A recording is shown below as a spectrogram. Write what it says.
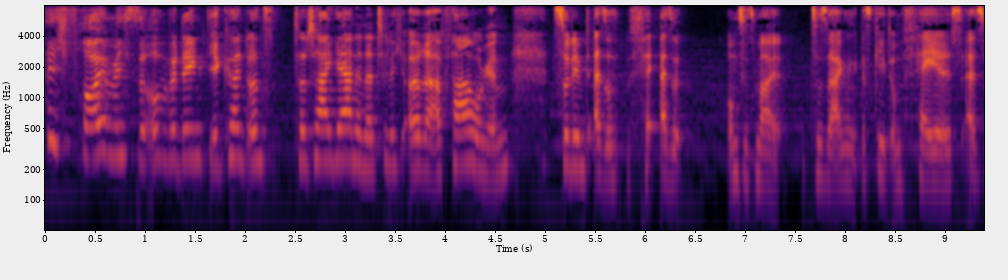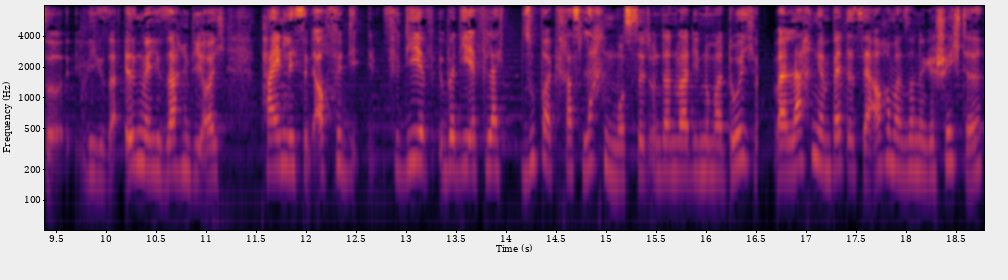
Ich freue mich so unbedingt. Ihr könnt uns total gerne natürlich eure Erfahrungen zu dem, also, also um es jetzt mal zu sagen, es geht um Fails. Also, wie gesagt, irgendwelche Sachen, die euch peinlich sind, auch für die, für die, über die ihr vielleicht super krass lachen musstet und dann war die Nummer durch. Weil Lachen im Bett ist ja auch immer so eine Geschichte.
